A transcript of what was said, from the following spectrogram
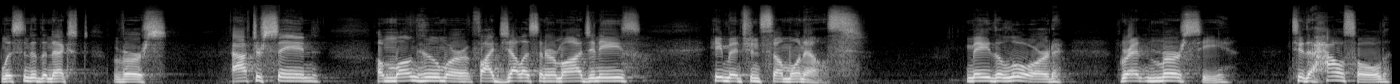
Listen to the next verse. After saying, among whom are Phygelus and Hermogenes, he mentions someone else. May the Lord grant mercy to the household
